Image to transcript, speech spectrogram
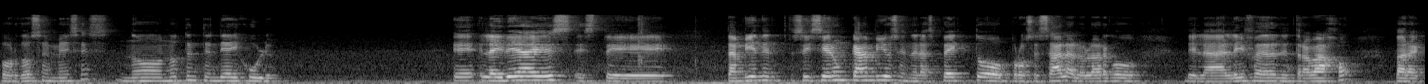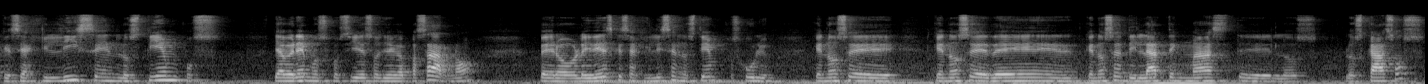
por 12 meses? No, no te entendí ahí, Julio. Eh, la idea es, este, también se hicieron cambios en el aspecto procesal a lo largo la Ley Federal del Trabajo para que se agilicen los tiempos. Ya veremos si eso llega a pasar, ¿no? Pero la idea es que se agilicen los tiempos, Julio, que no se que no se que no se dilaten más de los, los casos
